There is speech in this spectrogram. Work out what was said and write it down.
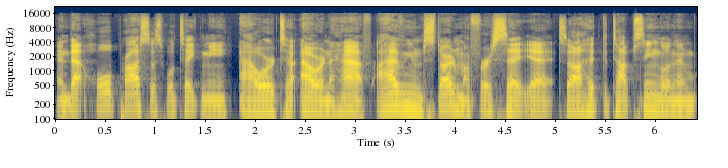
And that whole process will take me hour to hour and a half. I haven't even started my first set yet. So I'll hit the top single and then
